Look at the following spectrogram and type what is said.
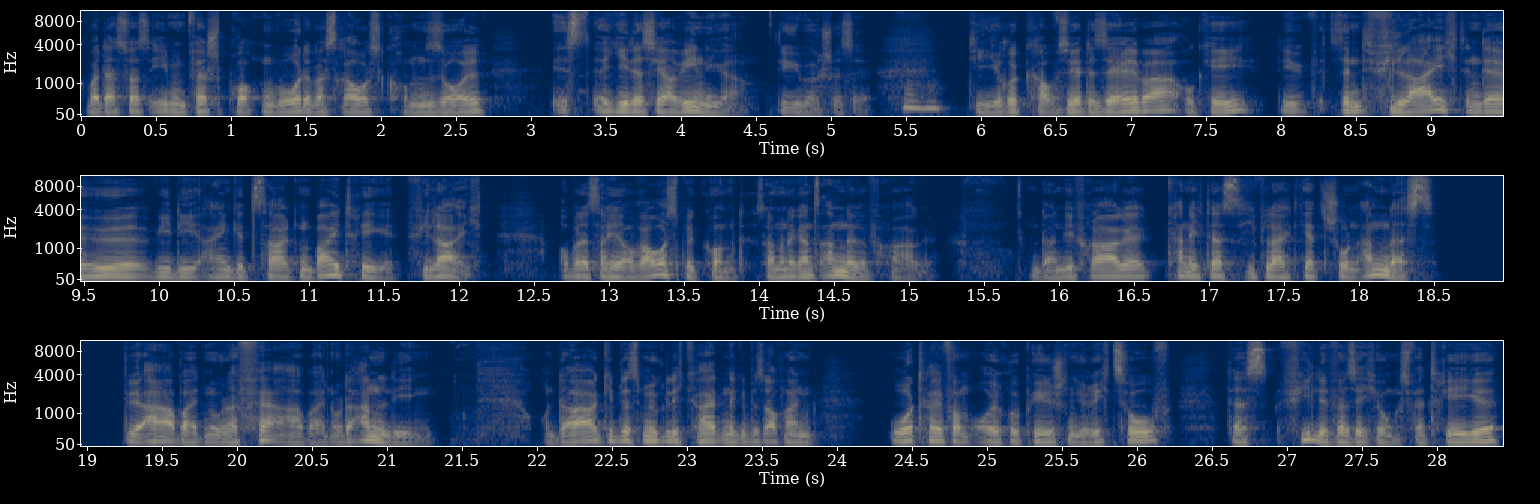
Aber das, was ihm versprochen wurde, was rauskommen soll, ist äh, jedes Jahr weniger, die Überschüsse. Mhm. Die Rückkaufswerte selber, okay, die sind vielleicht in der Höhe wie die eingezahlten Beiträge. Vielleicht. Ob er das nachher auch rausbekommt, ist aber eine ganz andere Frage. Und dann die Frage, kann ich das vielleicht jetzt schon anders bearbeiten oder verarbeiten oder anlegen? Und da gibt es Möglichkeiten, da gibt es auch ein Urteil vom Europäischen Gerichtshof, dass viele Versicherungsverträge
